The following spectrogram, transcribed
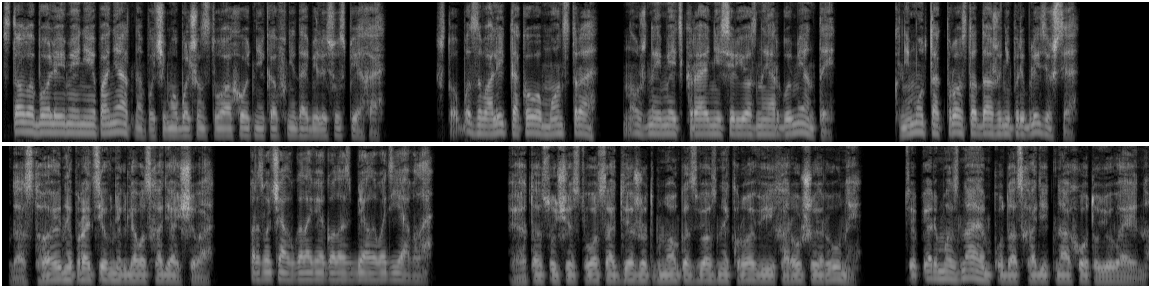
Стало более-менее понятно, почему большинство охотников не добились успеха. Чтобы завалить такого монстра, нужно иметь крайне серьезные аргументы. К нему так просто даже не приблизишься. «Достойный противник для восходящего», — прозвучал в голове голос белого дьявола. «Это существо содержит много звездной крови и хорошие руны. Теперь мы знаем, куда сходить на охоту, Ювейн».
